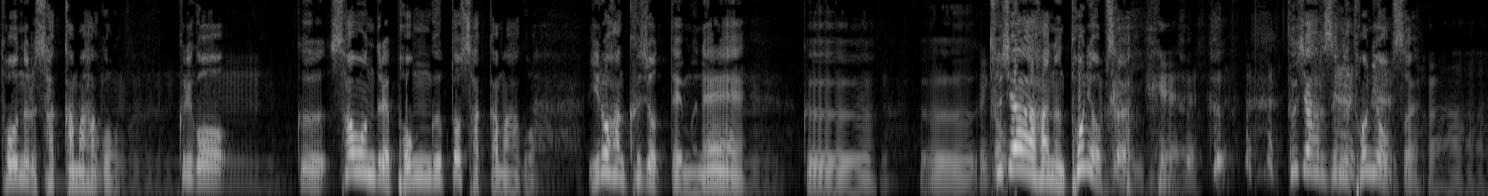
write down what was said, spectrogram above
돈을 삭감하고 음. 그리고 음. 그 사원들의 봉급도 삭감하고 이러한 구조 때문에 음. 그 어, 그러니까- 투자하는 돈이 없어요. 예. 투자할 수 있는 돈이 없어요. 아.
